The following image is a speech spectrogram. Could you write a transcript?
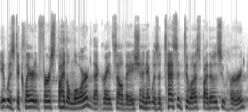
It was declared at first by the Lord, that great salvation, and it was attested to us by those who heard,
